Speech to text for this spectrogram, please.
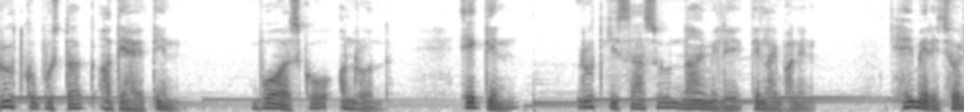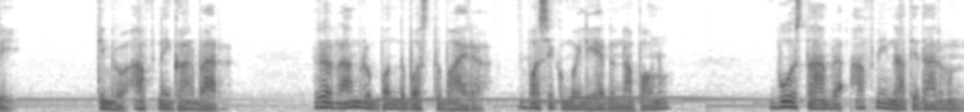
रुथको पुस्तक अध्याय तिन बोअसको अनुरोध। एक दिन रुथकी सासु नायमीले तिनलाई भनिन् हे मेरी छोरी तिम्रो आफ्नै घरबार र राम्रो बन्दोबस्त भएर बसेको मैले हेर्न नपाउनु। बोस त हाम्रा आफ्नै नातेदार हुन्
